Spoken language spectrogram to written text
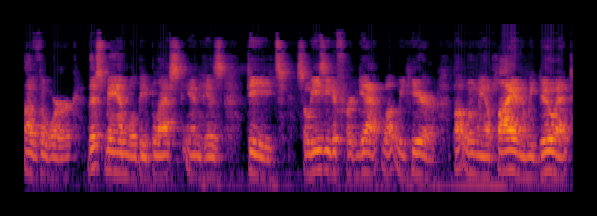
of the work, this man will be blessed in his deeds. So easy to forget what we hear, but when we apply it and we do it,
